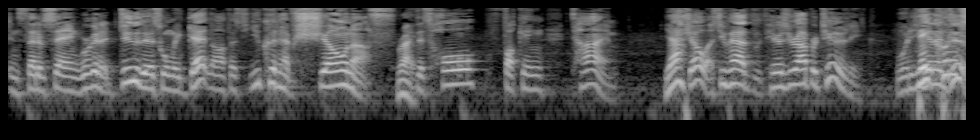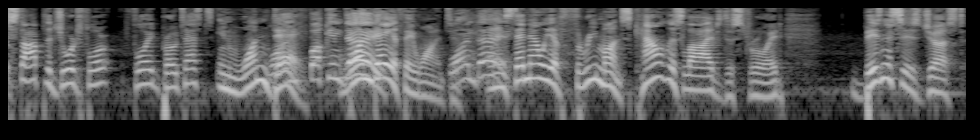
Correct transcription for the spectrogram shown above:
Instead of saying we're going to do this when we get in office, you could have shown us. Right. This whole fucking time. Yeah. Show us. You have. Here's your opportunity. What are you They going to could do? have stopped the George Flo- Floyd protests in one day. fucking day. One day if they wanted to. One day. And instead, now we have three months, countless lives destroyed, businesses just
